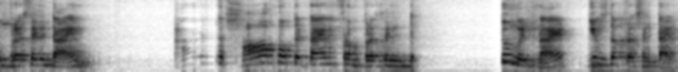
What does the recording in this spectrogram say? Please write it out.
To present time and half of the time from present to midnight gives the present time.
